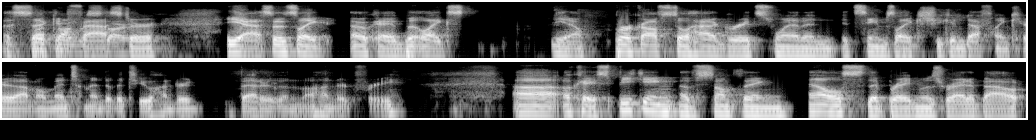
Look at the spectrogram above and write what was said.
a second faster. Yeah. So it's like, okay, but like, you know, Berkoff still had a great swim, and it seems like she can definitely carry that momentum into the 200 better than the 100 free. Uh, okay. Speaking of something else that Braden was right about,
